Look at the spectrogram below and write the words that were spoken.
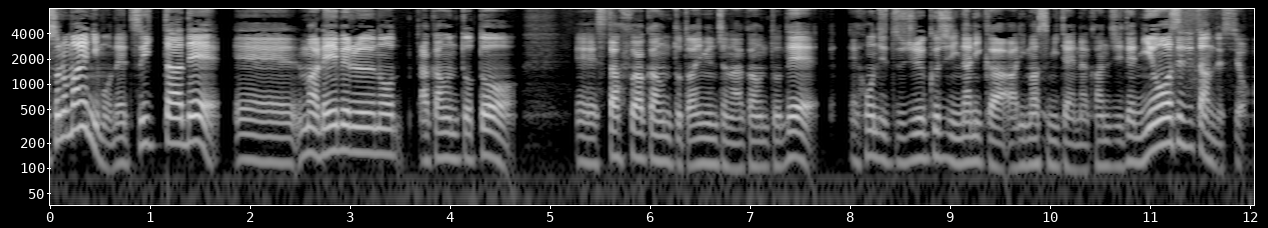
あ、その前にもね、ツイッターで、えー、まあ、レーベルのアカウントと、えー、スタッフアカウントとあいみょんちゃんのアカウントで、えー、本日19時に何かありますみたいな感じで匂わせてたんですよ。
